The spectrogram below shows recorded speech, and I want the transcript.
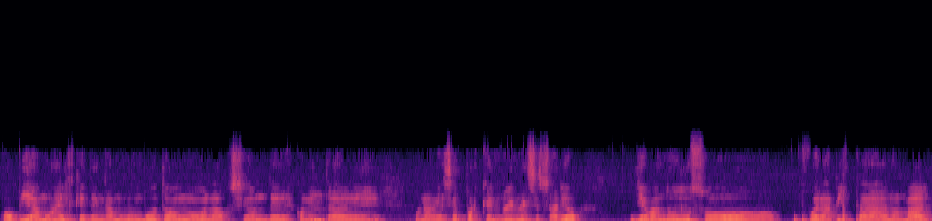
obviamos el que tengamos un botón o la opción de desconectar mm. eh, una vez porque no es necesario llevando un uso fuera pista normal.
